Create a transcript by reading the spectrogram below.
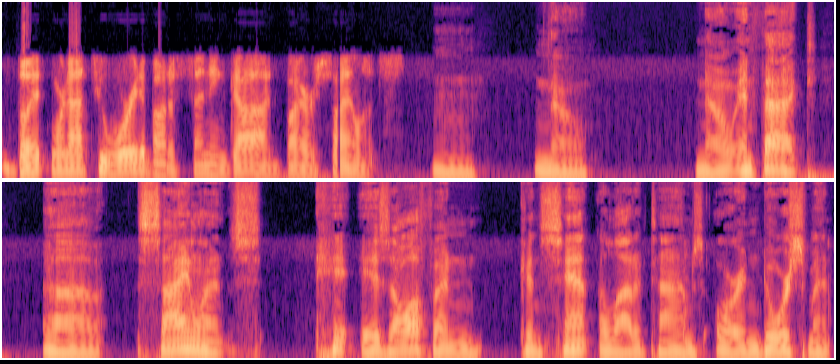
but we're not too worried about offending God by our silence. Mm. No, no, in fact, uh, silence is often consent a lot of times or endorsement,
